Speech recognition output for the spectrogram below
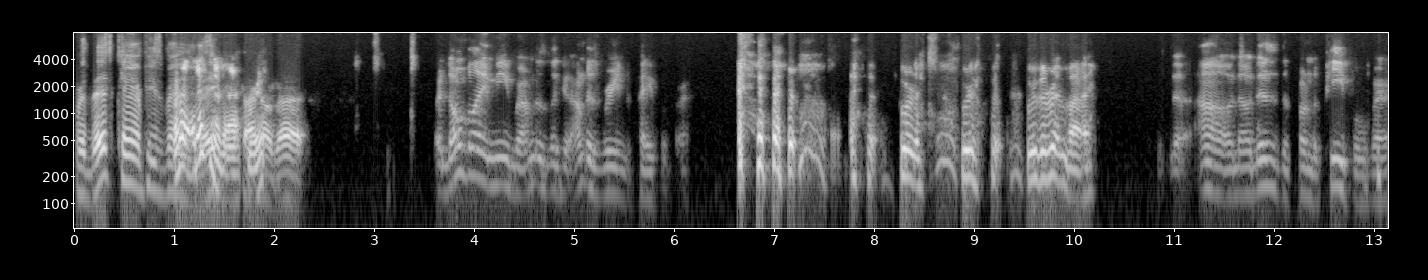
For this camp, he's been That- in that's not Vegas. I accurate. know that. But don't blame me, bro. I'm just looking. I'm just reading the paper, bro. who are who who's it written by? The- I don't know. This is the, from the people, bro.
